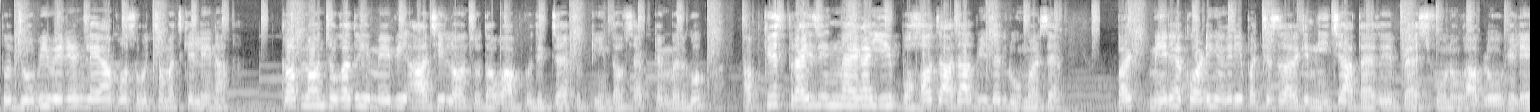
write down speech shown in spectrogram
तो जो भी वेरिएंट ले आप, वो सोच समझ के लेना। कब लॉन्च होगा तो ये मे भी आज ही लॉन्च होता हुआ आपको दिख जाए फिफ्टीन ऑफ़ सेप्टेम्बर को। अब किस प्राइस रेंज में आएगा, ये बहुत ज़्यादा अभी तक रूमर्स है। बट मेरे अकॉर्डिंग अगर ये पच्चीस हज़ार के नीचे आता है तो ये बेस्ट फ़ोन होगा आप लोगों के लिए।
